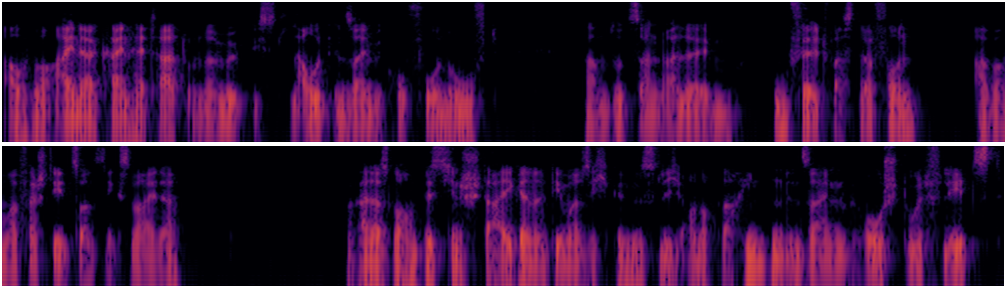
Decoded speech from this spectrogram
auch nur einer kein Head hat und dann möglichst laut in sein Mikrofon ruft, haben sozusagen alle im Umfeld was davon, aber man versteht sonst nichts weiter. Man kann das noch ein bisschen steigern, indem man sich genüsslich auch noch nach hinten in seinen Bürostuhl fläzt.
